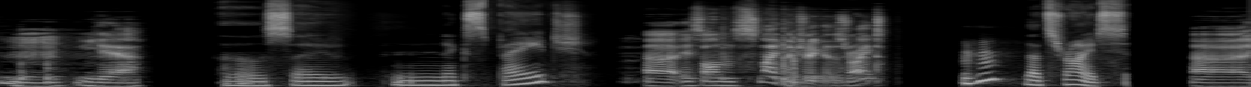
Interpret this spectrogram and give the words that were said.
Mm, yeah. Uh, so next page. Uh, it's on sniper triggers, right? Mm-hmm. That's right. Uh,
